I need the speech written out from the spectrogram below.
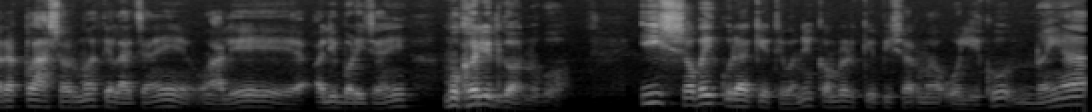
र क्लासहरूमा त्यसलाई चाहिँ उहाँले अलि बढी चाहिँ मुखरित गर्नुभयो। यी सबै कुरा के थियो भने कमरेड केपी शर्मा ओलीको नयाँ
